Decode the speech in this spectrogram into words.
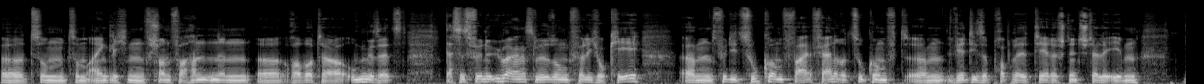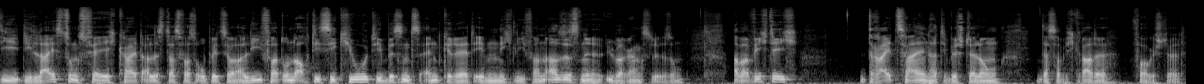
äh, zum zum eigentlichen schon vorhandenen äh, Roboter umgesetzt. Das ist für eine Übergangslösung völlig okay. Ähm, für die Zukunft, fernere Zukunft ähm, wird diese proprietäre Schnittstelle eben die, die Leistungsfähigkeit, alles das, was OPCOA liefert und auch die Security bis ins Endgerät eben nicht liefern. Also es ist eine Übergangslösung. Aber wichtig, drei Zeilen hat die Bestellung, das habe ich gerade vorgestellt.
